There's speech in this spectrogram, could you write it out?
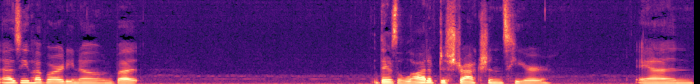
as you have already known, but there's a lot of distractions here and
